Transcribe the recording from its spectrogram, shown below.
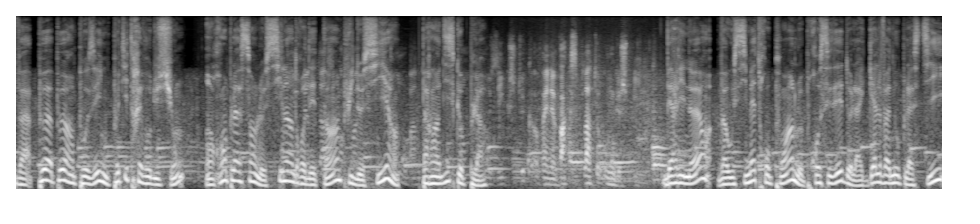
va peu à peu imposer une petite révolution en remplaçant le cylindre d'étain puis de cire par un disque plat. Berliner va aussi mettre au point le procédé de la galvanoplastie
